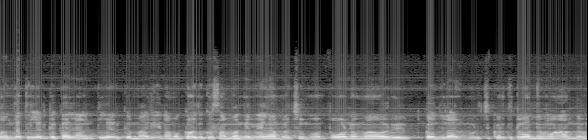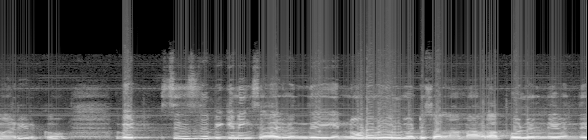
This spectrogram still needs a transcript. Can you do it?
சொந்தத்தில் இருக்க கல்யாணத்தில் இருக்க மாதிரி நமக்கும் அதுக்கும் சம்மந்தமே இல்லாமல் சும்மா போனோமா ஒரு கொஞ்ச நாள் முடிச்சு கொடுத்துட்டு வந்தோமா அந்த மாதிரி இருக்கும். But since the beginning sir வந்து என்னோட ரோல் மட்டும் சொல்லாமல் அவர் அப்போலேருந்தே வந்து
